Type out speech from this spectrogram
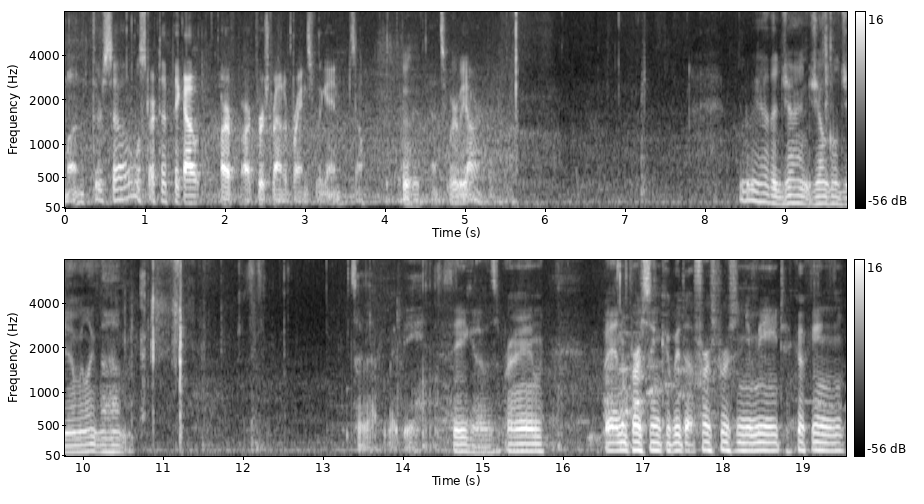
month or so, we'll start to pick out our, our first round of brains for the game. So that's where we are. We have the giant jungle gym. We like that. Say that maybe. See, you could have his brain. Random person could be that first person you meet. Cooking.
